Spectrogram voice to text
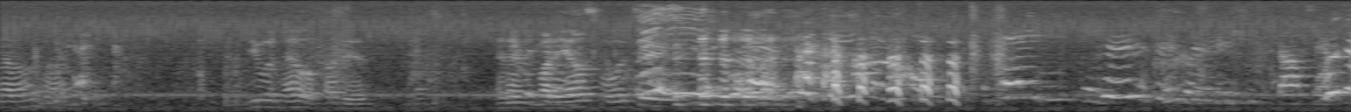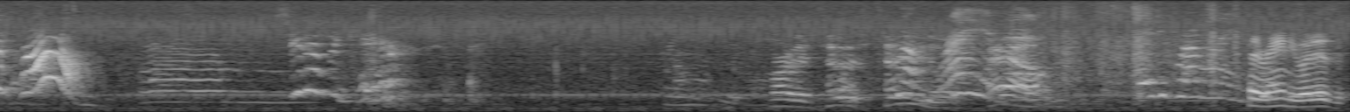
No, I'm not. You would know if I did. And everybody else would too. Who's it from? Um, She doesn't care. For the two is two, you'll count. Hey, Randy, what is it?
